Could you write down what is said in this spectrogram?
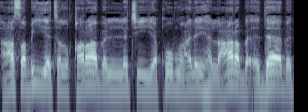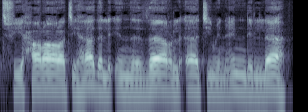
عصبية القرابة التي يقوم عليها العرب دابت في حرارة هذا الإنذار الآتي من عند الله.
